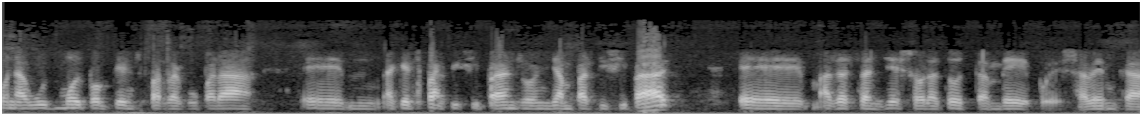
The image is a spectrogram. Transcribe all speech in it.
on ha hagut molt poc temps per recuperar eh, aquests participants on ja han participat, eh, els estrangers sobretot també pues, sabem que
